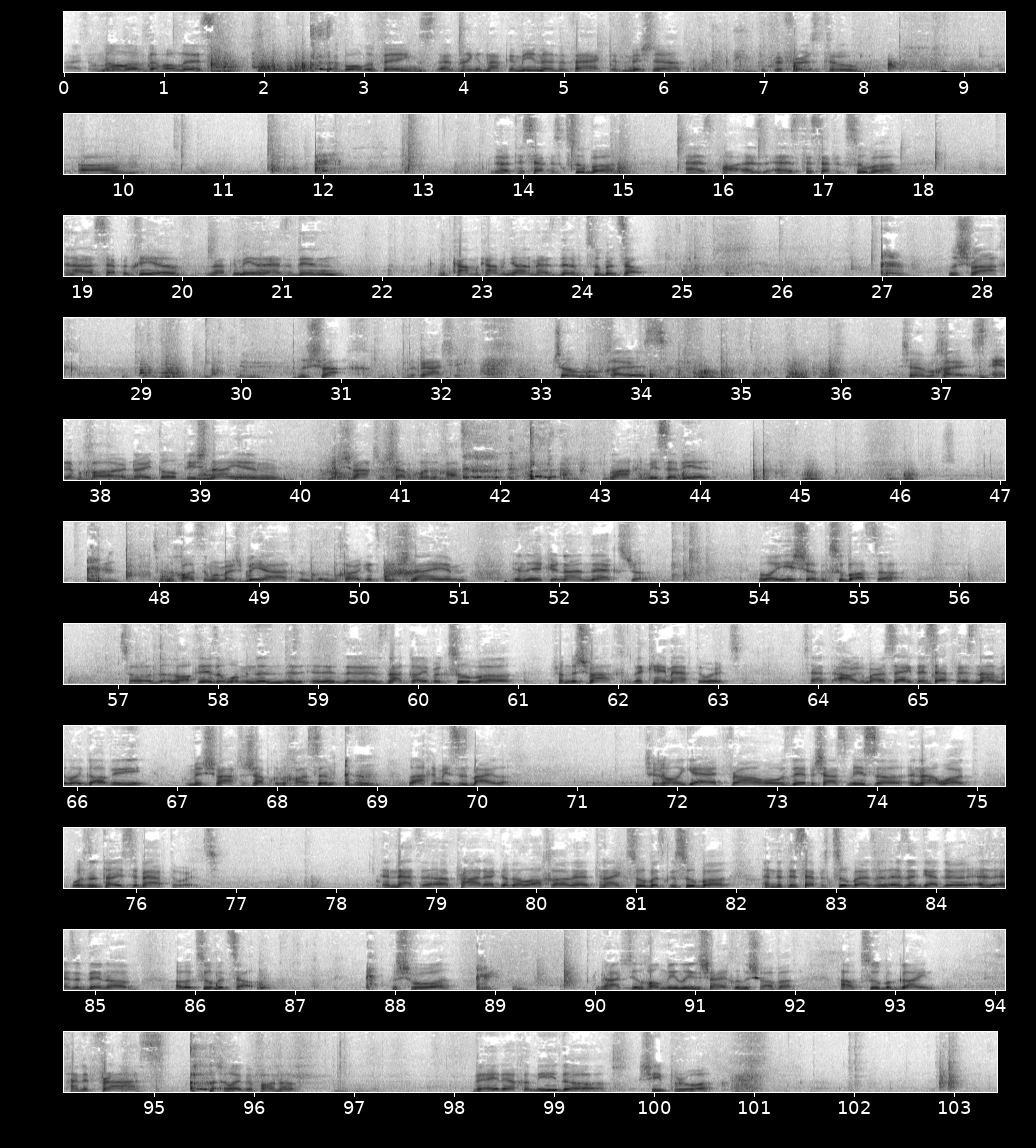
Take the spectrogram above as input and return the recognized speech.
Alright, so in the middle of the whole list of all the things that Nakamina and the fact that Mishnah refers to um, the Tesefes Ksuba as as as Tesefes Ksuba and not a separate Chiyav, Nakamina has a din, the Kam Kam Yanim has a din of Ksuba itself. the L'shvach משוח, לגרשי. שום חיירס, שום חיירס, אין הבחור נויטל פי שניים משוח של שום כל נכנס. ואח מסביר. Und nachos im Mashbiach, the Bukhar gets pi שניים in the Ikernan the extra. Weil Isha, so the halacha is a woman that is not goyver ksuba from the shvach that came afterwards. So at our Gemara saying the sefer is nami loy gavi mishvach sheshabchu nechasim lachem misas baila. She could only get from what was there b'shas misa and not what was in taisiv afterwards. And that's a, a, product of the halacha that Tanai Ksuba is Ksuba, and that the Sefer Ksuba as a, as a gather, as, as a din of, of the Ksuba itself the shvua Rashi l'chol mili l'shayich l'shava al ksuba goin. Hanefras shaloi b'fanav ve'erech amida she prua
